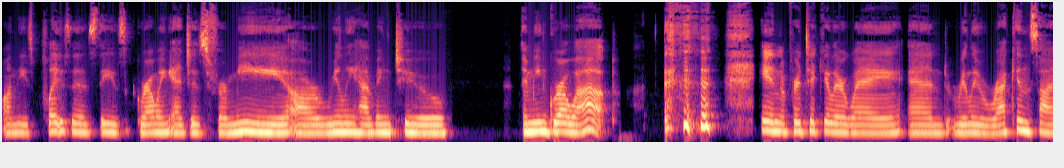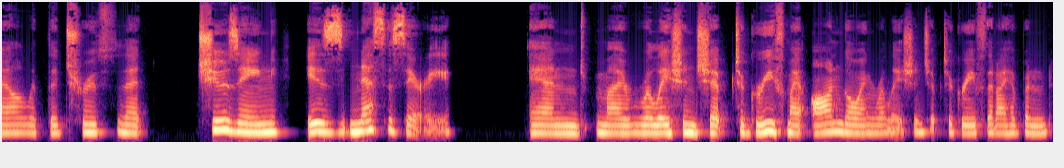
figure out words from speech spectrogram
on these places, these growing edges for me are really having to, I mean, grow up in a particular way and really reconcile with the truth that choosing is necessary and my relationship to grief, my ongoing relationship to grief that I have been,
